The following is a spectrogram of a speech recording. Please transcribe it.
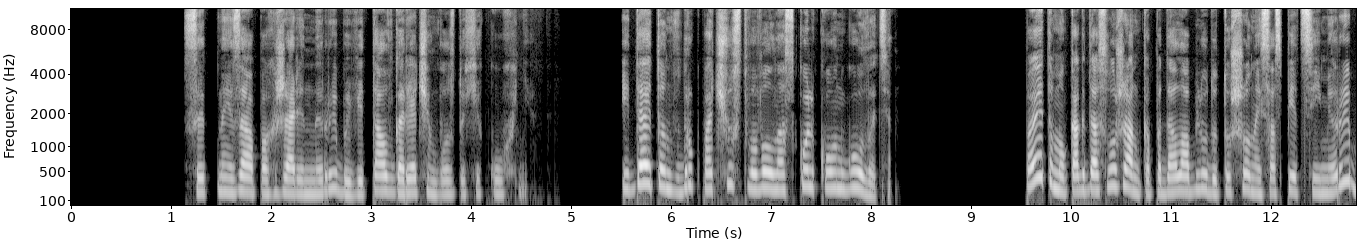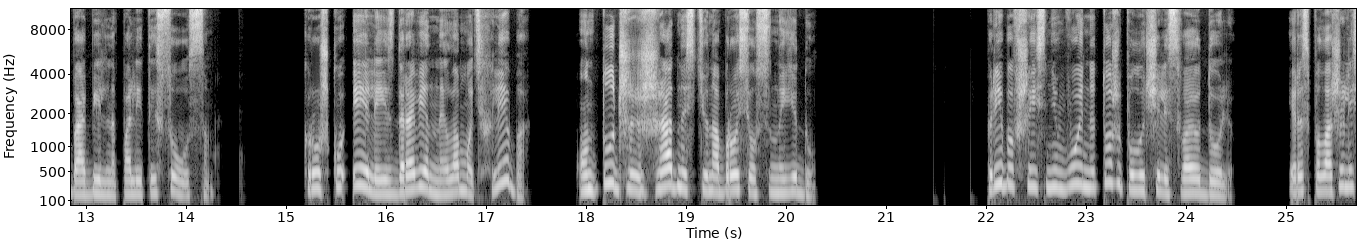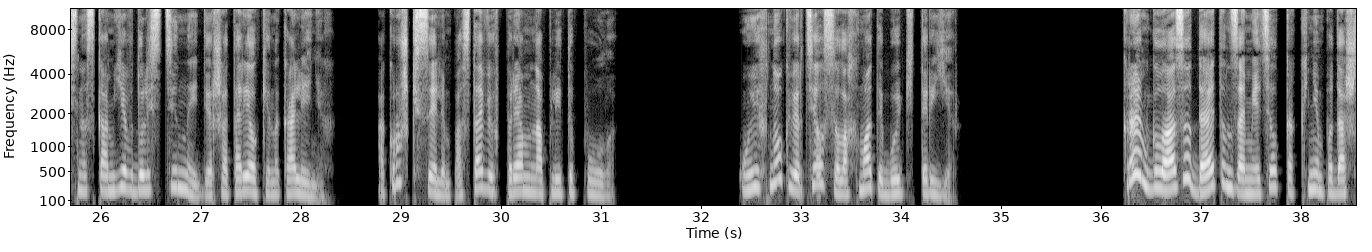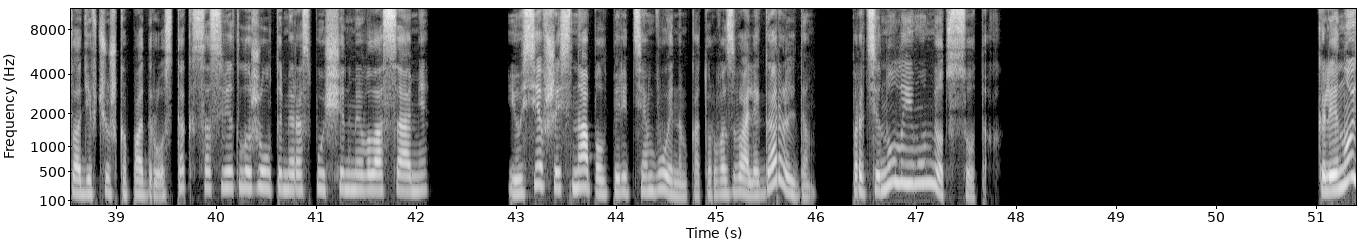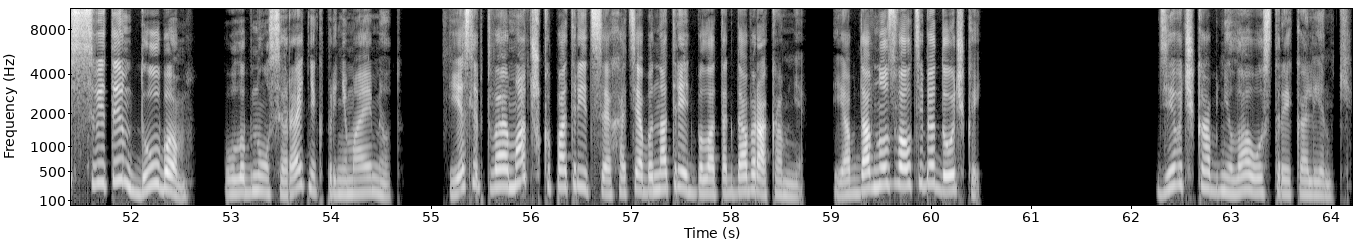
Сытный запах жареной рыбы витал в горячем воздухе кухни. И Дайтон вдруг почувствовал, насколько он голоден. Поэтому, когда служанка подала блюдо тушеной со специями рыбы, обильно политой соусом, кружку Эли и здоровенный ломоть хлеба, он тут же с жадностью набросился на еду. Прибывшие с ним воины тоже получили свою долю и расположились на скамье вдоль стены, держа тарелки на коленях, а кружки с Элем поставив прямо на плиты пола. У их ног вертелся лохматый бойкий терьер. Краем глаза Дайтон заметил, как к ним подошла девчушка-подросток со светло-желтыми распущенными волосами и, усевшись на пол перед тем воином, которого звали Гарольдом, протянула ему мед в сотах. «Клянусь святым дубом!» — улыбнулся ратник, принимая мед. «Если б твоя матушка Патриция хотя бы на треть была так добра ко мне, я б давно звал тебя дочкой». Девочка обняла острые коленки.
